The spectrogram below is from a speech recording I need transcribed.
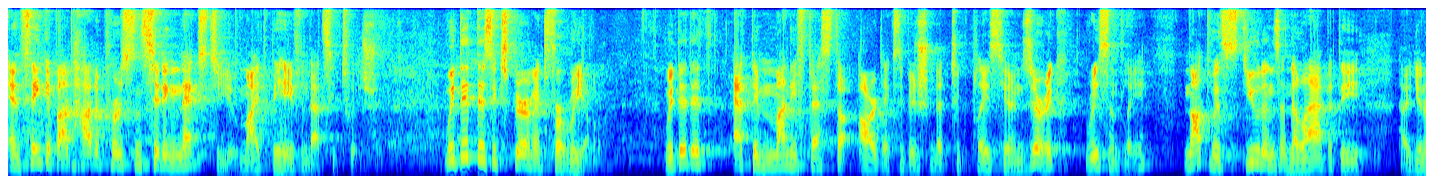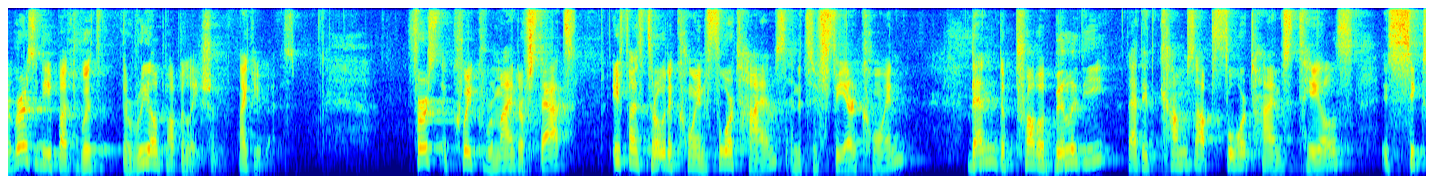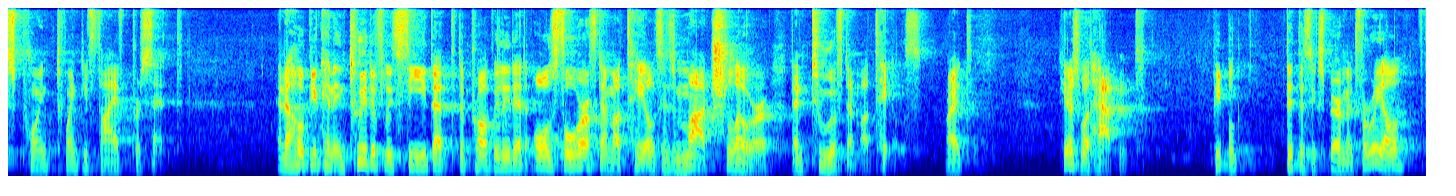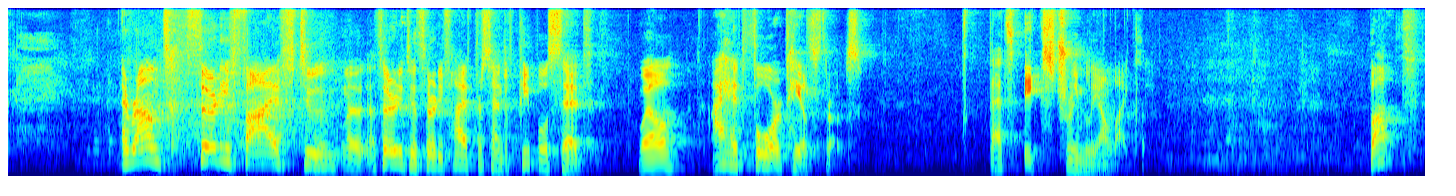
and think about how the person sitting next to you might behave in that situation. We did this experiment for real. We did it at the Manifesta art exhibition that took place here in Zurich recently, not with students in the lab at the uh, university, but with the real population, like you guys. First, a quick reminder of stats. If I throw the coin four times and it's a fair coin, then the probability that it comes up four times tails is 6.25%. And I hope you can intuitively see that the probability that all four of them are tails is much lower than two of them are tails, right? Here's what happened. People did this experiment for real. Around 35 to uh, 30 to 35% of people said, well, I had four tails throws. That's extremely unlikely. But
